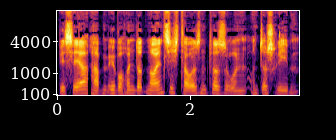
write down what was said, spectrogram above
Bisher haben über 190.000 Personen unterschrieben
